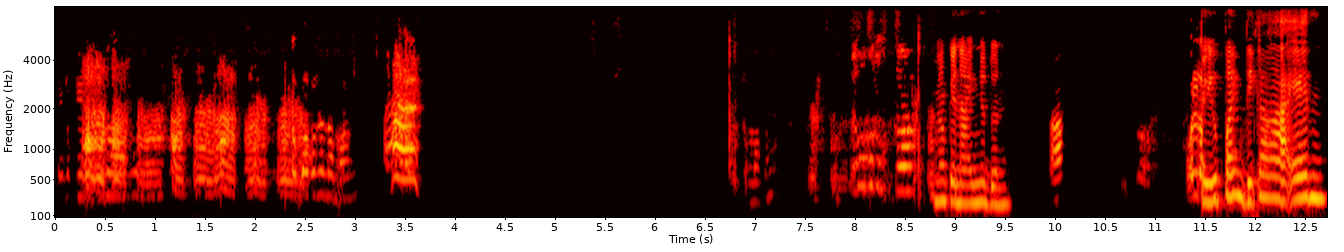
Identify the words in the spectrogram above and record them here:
Pilipino ko na ako. Taba ko na naman. Anong kinain nyo dun? Wala. Kayo pa, hindi kakain.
